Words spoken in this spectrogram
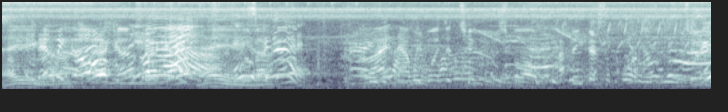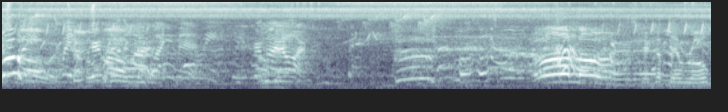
There you go. There we go. Yeah. There you go. All right, now we want the twos forward. I think they're supporting twos forward. Wait, grab my arm like this. Grab my arm. Oh, Lord. Pick up that rope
